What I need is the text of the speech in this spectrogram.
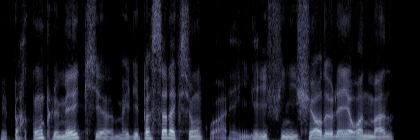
Mais par contre, le mec, euh, bah, il est passé à l'action. Quoi. Il est finisher de l'Ironman.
